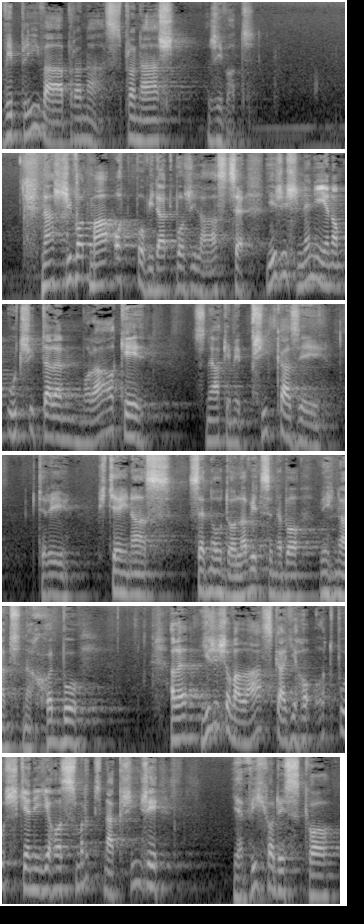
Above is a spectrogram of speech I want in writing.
vyplývá pro nás, pro náš život. Náš život má odpovídat Boží lásce. Ježíš není jenom učitelem morálky s nějakými příkazy, které chtějí nás sednout do lavice nebo vyhnat na chodbu. Ale Ježíšova láska, jeho odpuštění, jeho smrt na kříži je východisko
